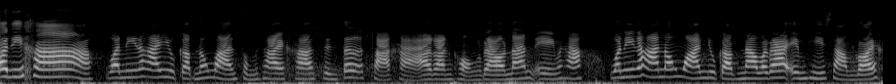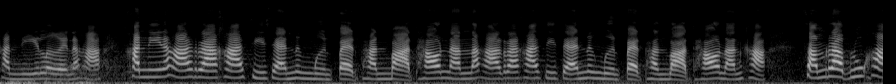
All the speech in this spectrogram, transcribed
วัสดีค่ะ วันนี้นะคะอยู่กับน้องหวานสมชายคาเซ็นเตอร์สาขาอารันของเรานั่นเองนะคะ วันนี้นะคะน้องหวานอยู่กับนาวาร่า MP 300 คันนี้เลยนะคะ คันนี้นะคะราคา 418,000 บาทเท่านั้นนะคะ ราคา 418,000 บาทเท่านั้นค่ะสำหรับลูกค้า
